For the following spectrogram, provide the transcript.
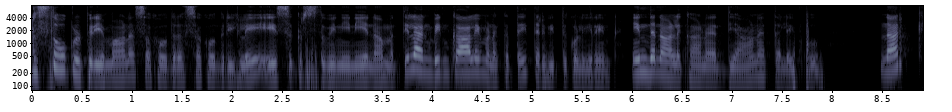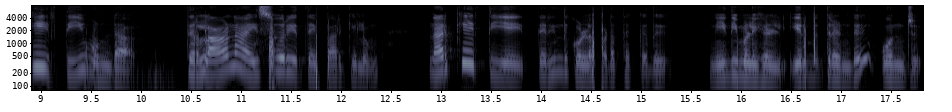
கிறிஸ்துவுக்குள் பிரியமான சகோதர சகோதரிகளே இயேசு கிறிஸ்துவின் இனிய நாமத்தில் அன்பின் காலை வணக்கத்தை தெரிவித்துக் கொள்கிறேன். இந்த நாளுக்கான தியான தலைப்பு நற்கீர்த்தி உண்டா? திரளான ஐஸ்வர்யத்தை பார்க்கிலும் நற்கீர்த்தியை தெரிந்து கொள்ளப்படத்தக்கது. நீதிமொழிகள் இருபத்தி ரெண்டு ஒன்று.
